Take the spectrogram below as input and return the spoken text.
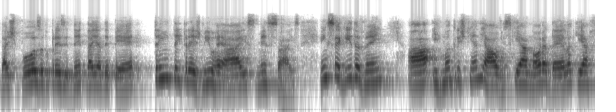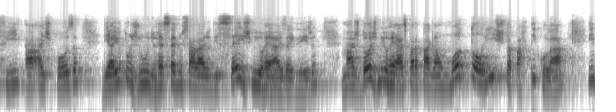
da esposa do presidente da IADPE, 33 mil reais mensais. Em seguida vem a irmã Cristiane Alves, que é a nora dela, que é a, fi, a, a esposa de Ailton Júnior, recebe um salário de 6 mil reais da igreja, mais 2 mil reais para pagar um motorista particular e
